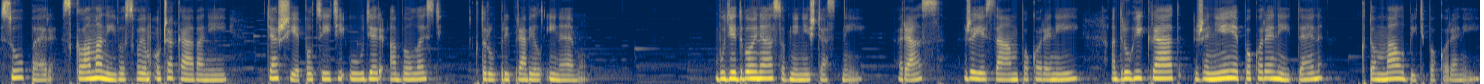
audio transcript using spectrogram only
Súper, sklamaný vo svojom očakávaní, ťažšie pocíti úder a bolesť, ktorú pripravil inému. Bude dvojnásobne nešťastný. Raz, že je sám pokorený a druhýkrát, že nie je pokorený ten, kto mal byť pokorený.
